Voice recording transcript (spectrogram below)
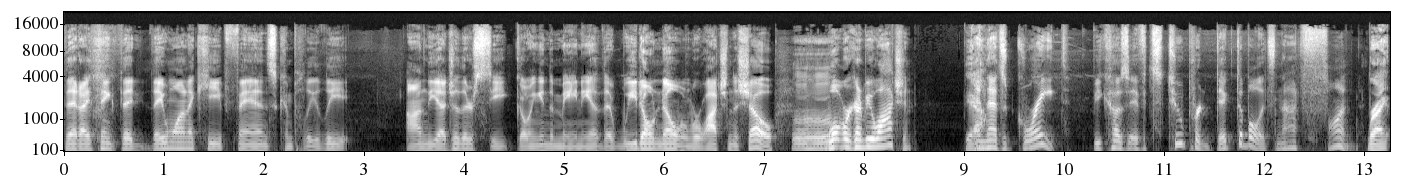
That I think that they want to keep fans completely on the edge of their seat going into Mania that we don't know when we're watching the show mm-hmm. what we're going to be watching. Yeah. And that's great because if it's too predictable, it's not fun. Right.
